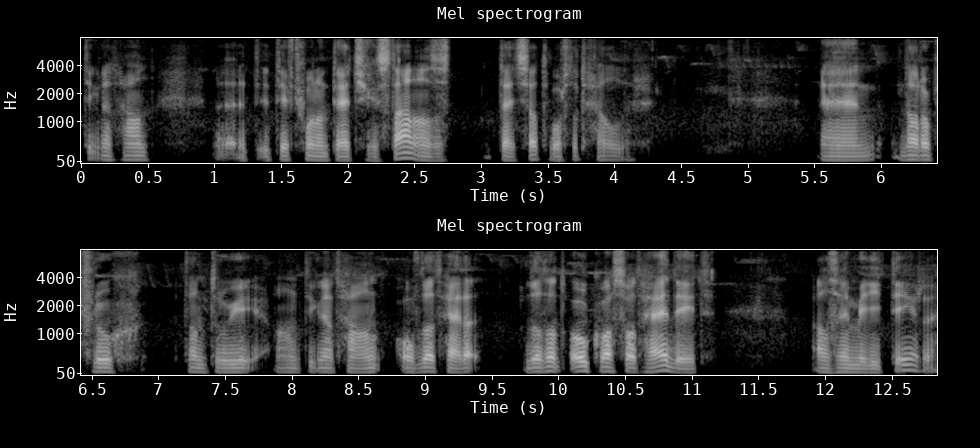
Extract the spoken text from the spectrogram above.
ik dat Haan, het, het, heeft gewoon een tijdje gestaan. Als het tijd zat, wordt het helder. En daarop vroeg Tantrui aan Thich Haan of dat, hij dat, dat dat ook was wat hij deed als hij mediteerde.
